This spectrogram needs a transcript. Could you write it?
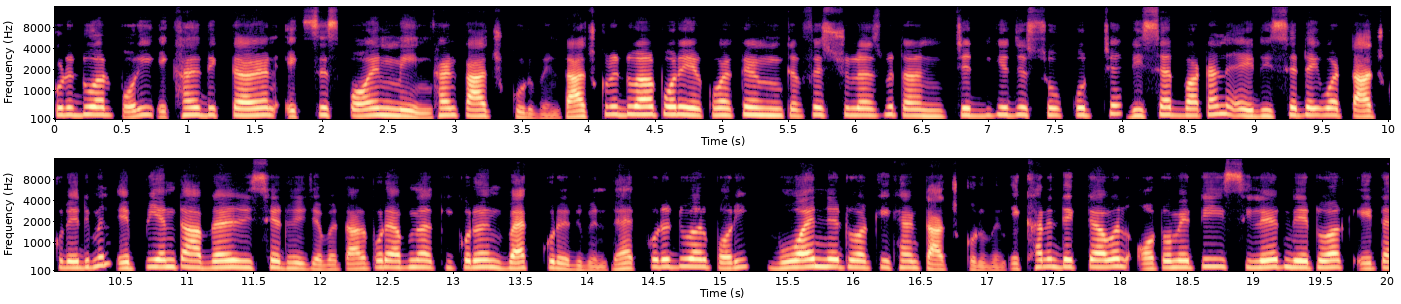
করে দেওয়ার পরই এখানে দেখতে পাবেন এক্সেস পয়েন্ট মেইন এখানে টাচ করবেন। টাচ করে দেওয়ার পরে এরকম একটা ইন্টারফেস চলে আসবে, তার নিচের দিকে যে শো করছে রিসেট বাটন এই রিসেটে একবার টাচ করে দিবেন এপিএনটা আপনার রিসেট হয়ে যাবে। তারপরে আপনারা কি করবেন? ব্যাক করে দিবেন। ব্যাক করে দেওয়ার পরই মোবাইল নেটওয়ার্ক এখানে টাচ করবেন। এখানে দেখতে পাবেন অটোমেটিক সিলেক্ট নেটওয়ার্ক এটা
